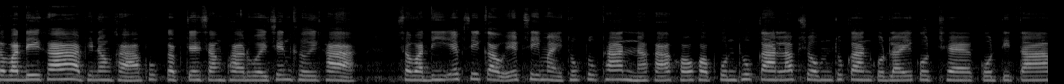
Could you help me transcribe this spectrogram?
สวัสดีค่ะ พี่น้องขาพบกับใจสังพารวยเช่นเคยค่ะ สวัสดี FC เก่า FC ใหม่ทุกทุกท่านนะคะ ขอขอบคุณทุกการรับชม ทุกการกดไลค์กดแชร์กดติดตาม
